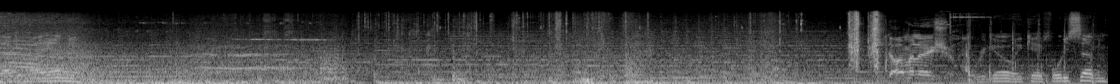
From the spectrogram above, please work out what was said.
Right, Miami. Domination. Here we go, AK-47.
